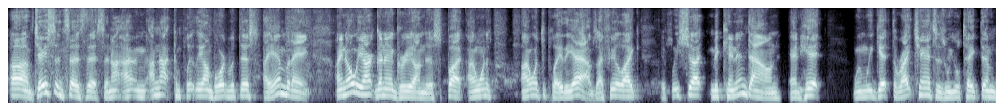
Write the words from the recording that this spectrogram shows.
Um, Jason says this, and I, I'm I'm not completely on board with this. I am, but I ain't. I know we aren't going to agree on this, but I want to I want to play the Avs. I feel like if we shut MacKinnon down and hit when we get the right chances, we will take them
